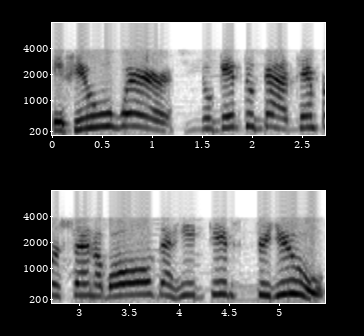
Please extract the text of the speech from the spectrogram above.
if you were to give to God 10% of all that He gives to you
